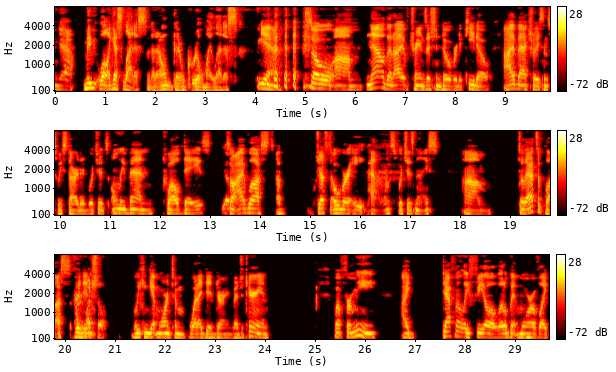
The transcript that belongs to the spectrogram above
yeah, maybe well, I guess lettuce, and I don't I don't grill my lettuce. yeah. so um, now that I have transitioned over to keto, I've actually since we started, which it's only been 12 days, Yep. so I've lost a just over eight pounds, which is nice. Um, so that's a plus. I Very didn't- much so. We can get more into what I did during vegetarian. But for me, I definitely feel a little bit more of like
